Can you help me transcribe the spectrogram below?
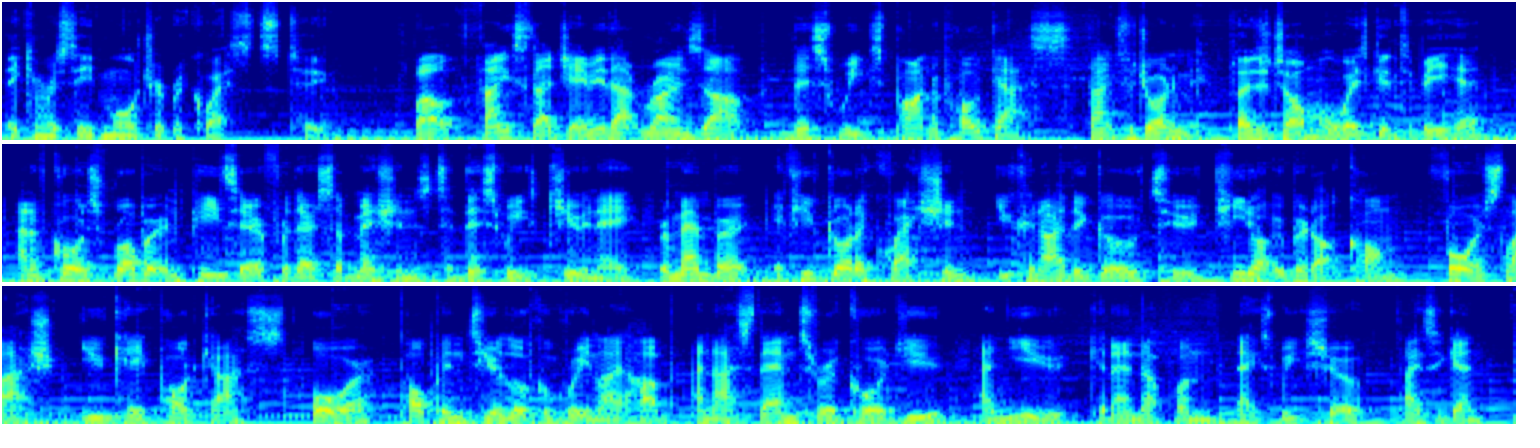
they can receive more trip requests too. Well, thanks for that, Jamie. That rounds up this week's partner podcast. Thanks for joining me. Pleasure, Tom. Always good to be here. And of course, Robert and Peter for their submissions to this week's Q&A. Remember, if you've got a question, you can either go to t.uber.com forward slash UK podcasts or pop into your local Greenlight hub and ask them to record you, and you can end up on next week's show. Thanks again.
